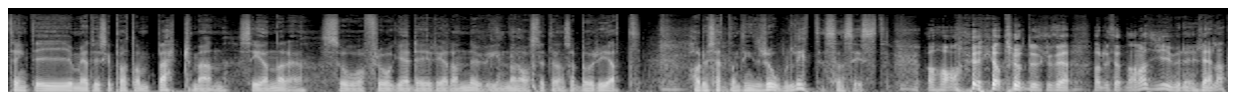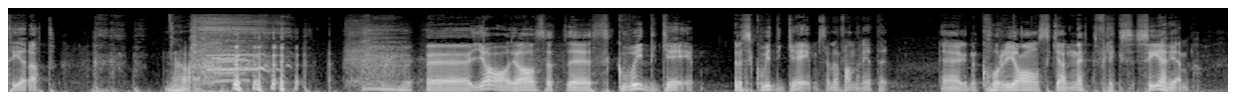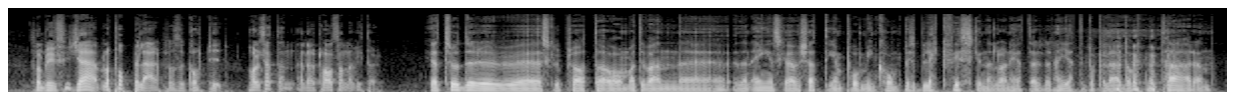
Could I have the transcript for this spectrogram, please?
Tänkte i och med att vi ska prata om Batman senare så frågar jag dig redan nu innan avsnittet ens har börjat. Har du sett någonting roligt sen sist? Jaha, jag trodde du skulle säga, har du sett något annat djurrelaterat? Ja. Eh, ja, jag har sett eh, Squid Game, eller Squid Games, eller vad fan den heter. Eh, den koreanska Netflix-serien som blivit så jävla populär på så kort tid. Har du sett den, eller hört talas om den, Viktor? Jag trodde du eh, skulle prata om att det var en, eh, den engelska översättningen på Min kompis Bläckfisken eller vad den heter, den här jättepopulära dokumentären.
